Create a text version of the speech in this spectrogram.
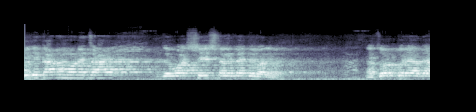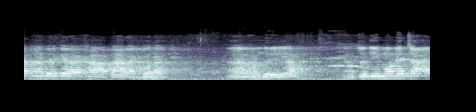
যদি কারও মনে চায় যে ওয়াজ শেষ, তাহলে যাইতে পারেন। জোর করে আজ আপনাদেরকে রাখা তা রাখব না। আলহামদুলিল্লাহ। যদি মনে চায়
